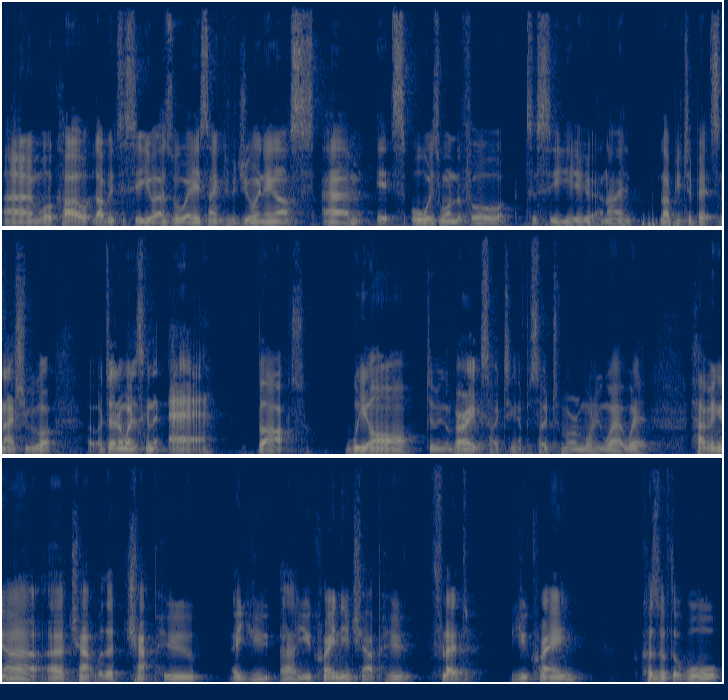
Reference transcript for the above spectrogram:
Um, well, Kyle, lovely to see you as always. Thank you for joining us. Um, it's always wonderful to see you, and I love you to bits. And actually, we've got. I don't know when it's going to air, but we are doing a very exciting episode tomorrow morning where we're having a, a chat with a chap who, a, U, a Ukrainian chap who fled Ukraine because of the war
